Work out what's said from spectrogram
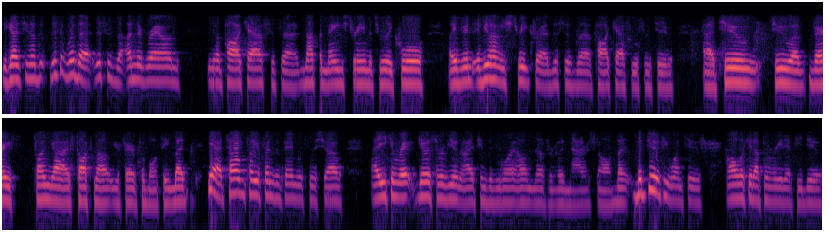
because you know this is we're the this is the underground, you know, podcast. It's uh, not the mainstream. It's really cool. Like if you if you don't have any street cred, this is the podcast to listen to uh, two two uh, very fun guys talking about your favorite football team. But yeah, tell them, tell your friends and family listen to the show. Uh, you can rate, give us a review on iTunes if you want. I don't know if it really matters at all, but but do if you want to. I'll look it up and read it if you do.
